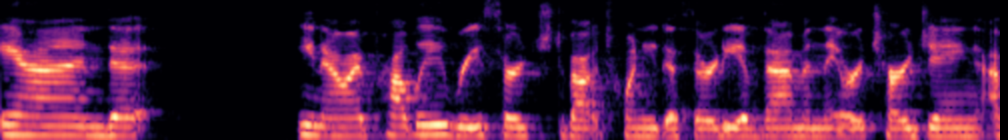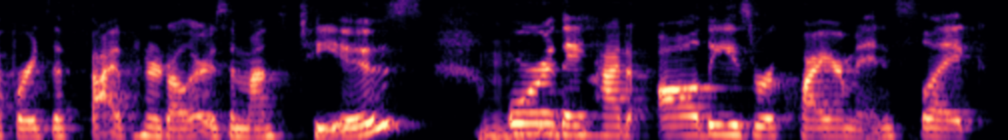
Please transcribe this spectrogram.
And you know, I probably researched about 20 to 30 of them and they were charging upwards of $500 a month to use, mm. or they had all these requirements like,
